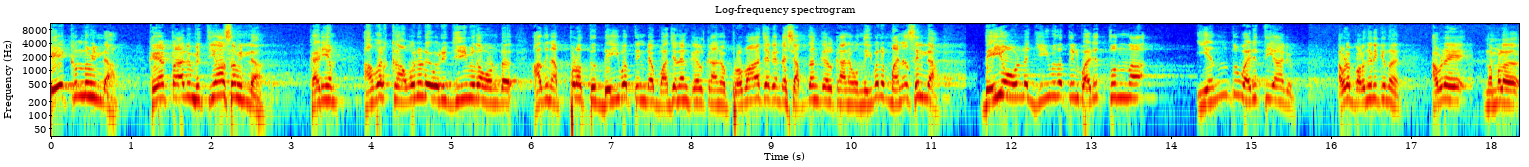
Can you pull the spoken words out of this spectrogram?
കേൾക്കുന്നുമില്ല. കേട്ടാലും വ്യത്യാസമില്ല. കാര്യം അവർക്ക് അവരുടെ ഒരു ജീവിതമുണ്ട്. അതിനപ്പുറത്ത് ദൈവത്തിന്റെ വചനം കേൾക്കാനോ പ്രവാചകന്റെ ശബ്ദം കേൾക്കാനോ ഒന്നും ഇവന് മനസ്സില്ല. ദൈവം അവരുടെ ജീവിതത്തിൽ വരുത്തുന്ന എന്തു വരുത്തിയാലും. അവിടെ പറഞ്ഞിരിക്കുന്നത് അവിടെ നമ്മൾ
